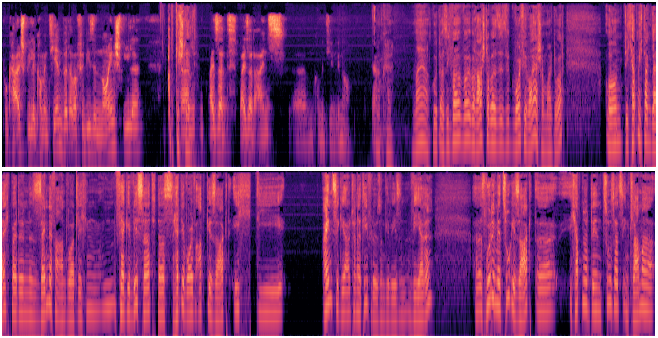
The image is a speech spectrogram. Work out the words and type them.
Pokalspiele kommentieren, wird aber für diese neun Spiele abgestellt ähm, bei, Sat, bei Sat 1 ähm, kommentieren, genau. Ja. Okay. Naja, gut, also ich war, war überrascht, aber Wolfi war ja schon mal dort. Und ich habe mich dann gleich bei den Sendeverantwortlichen vergewissert, dass hätte Wolf abgesagt, ich die einzige Alternativlösung gewesen wäre. Äh, es wurde mir zugesagt, äh, ich habe nur den Zusatz in Klammer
